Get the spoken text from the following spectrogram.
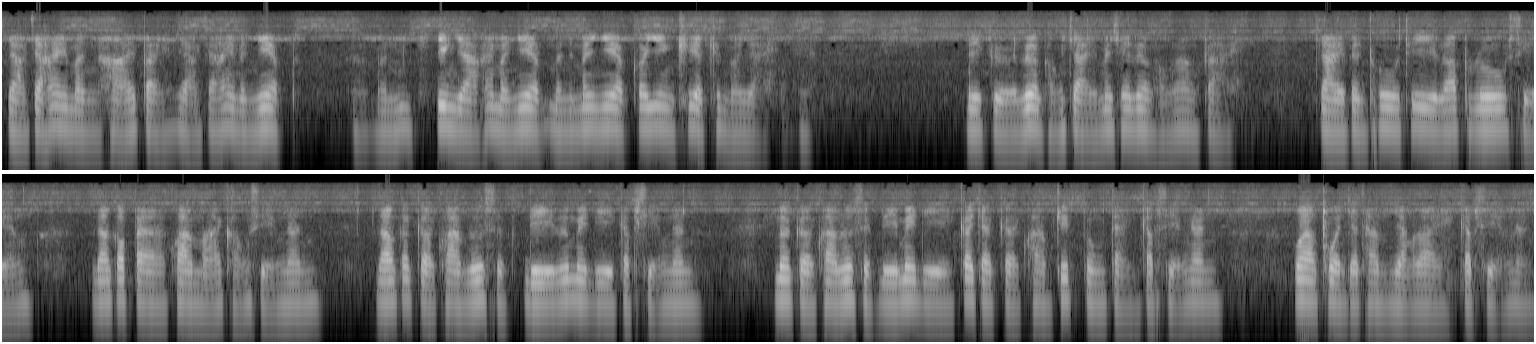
อยากจะให้มันหายไป อยากจะให้มันเงียบ มันยิ่งอยากให้มันเงียบ มันไม่เงียบก็ยิ่งเครียดขึ้นมาใหญ่ นี่คือเรื่องของใจไม่ใช่เรื่องของร่างกาย ใจเป็นผู้ที่รับรู้เสียง แล้วก็แปลความหมายของเสียงนั้น แล้วก็เกิดความรู้สึกดีหรือไม่ดีกับเสียงนั้น เมื่อเกิดความรู้สึกดีไม่ดีก็จะเกิดความคิดปรุงแต่งกับเสียงนั้น ว่าควรจะทำอย่างไรกับเสียงนั้น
